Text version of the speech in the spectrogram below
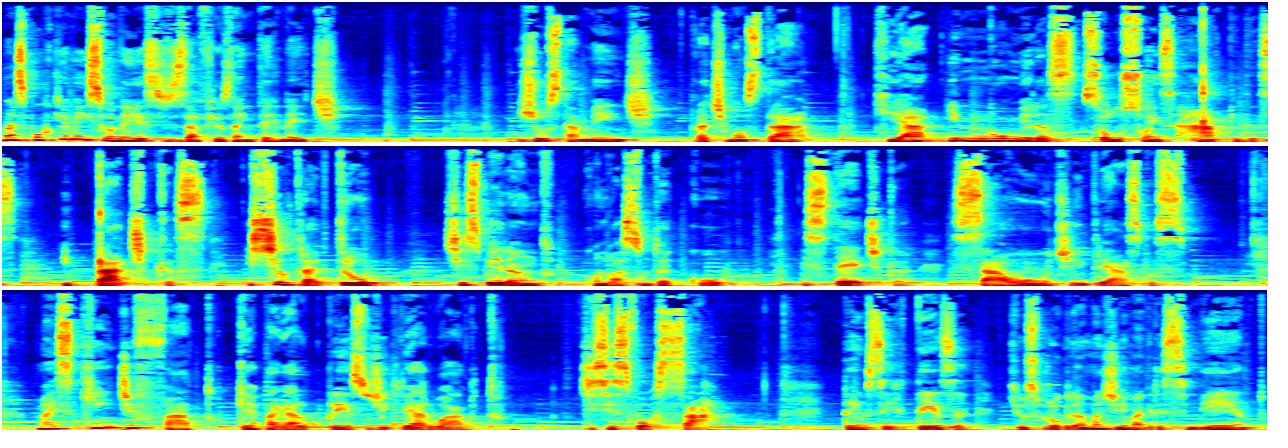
Mas por que mencionei esses desafios da internet? Justamente para te mostrar que há inúmeras soluções rápidas e práticas, estilo drive-thru, te esperando quando o assunto é corpo, estética, saúde, entre aspas. Mas quem de fato quer pagar o preço de criar o hábito, de se esforçar? Tenho certeza que os programas de emagrecimento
